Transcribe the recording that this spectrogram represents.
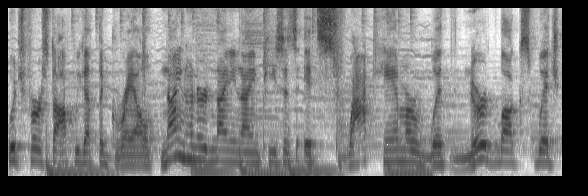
Which, first off, we got the Grail, 999 pieces. It's Swackhammer with Nerd Nerdlux, which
